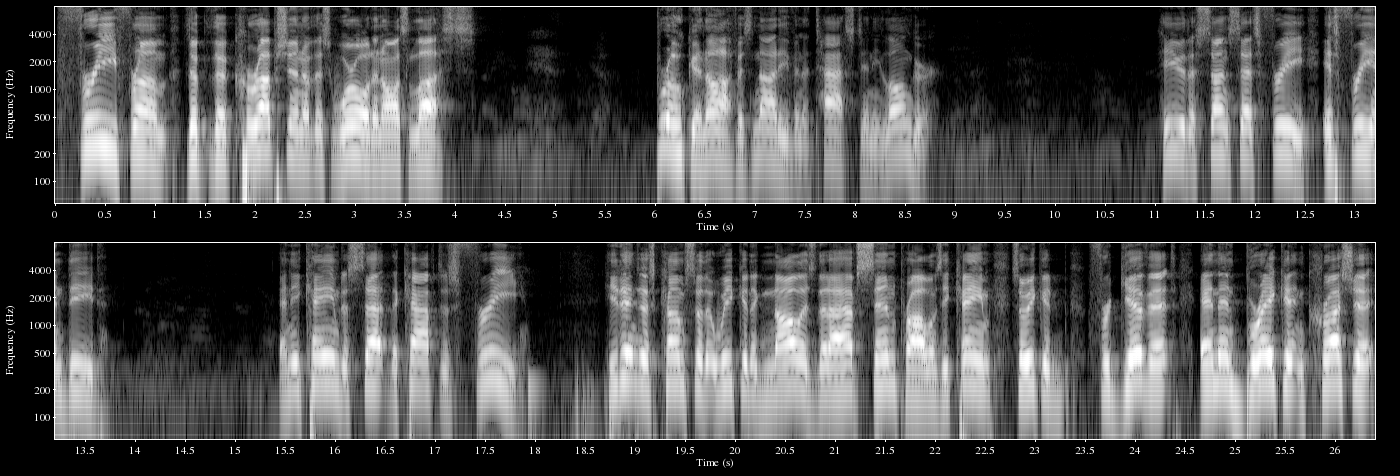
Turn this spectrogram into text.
free from the, the corruption of this world and all its lusts. Broken off, it's not even attached any longer. He who the Son sets free is free indeed. And he came to set the captives free. He didn't just come so that we could acknowledge that I have sin problems. He came so he could forgive it and then break it and crush it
